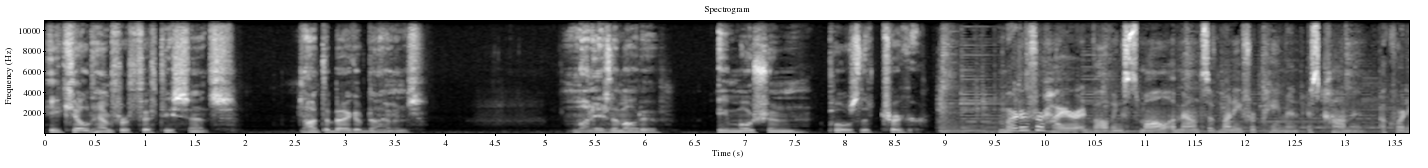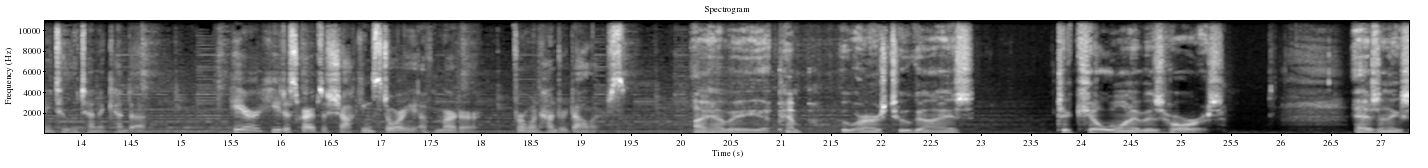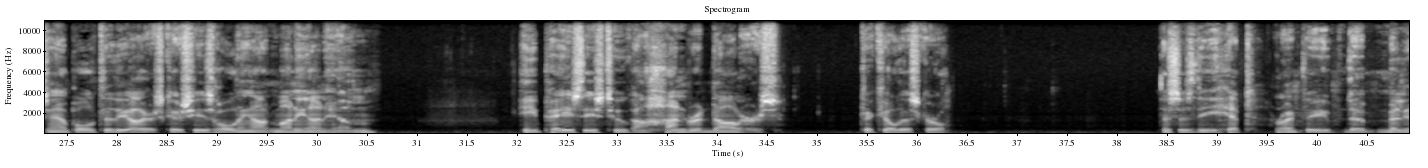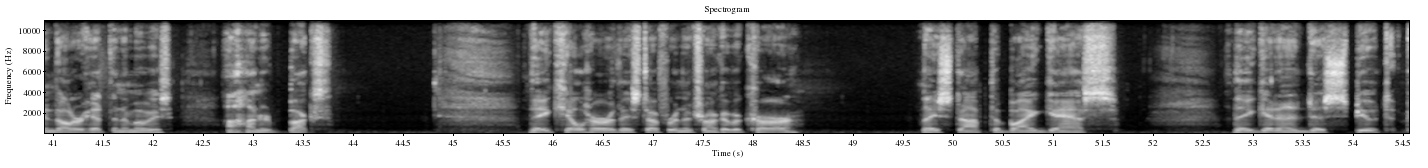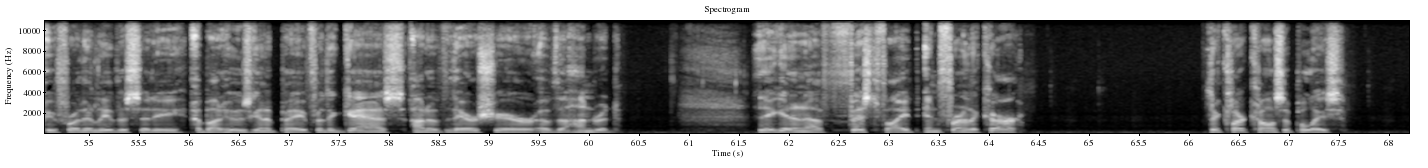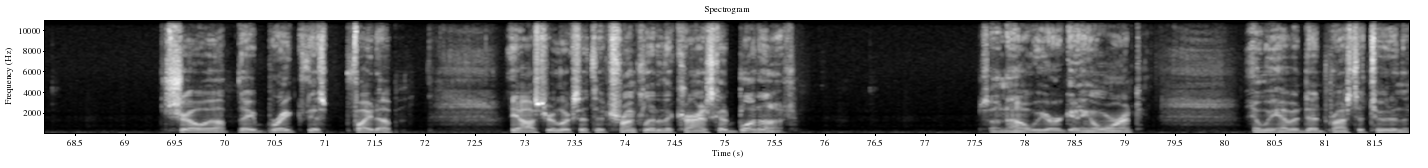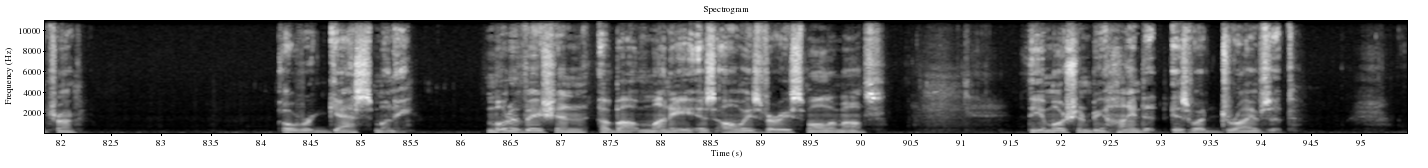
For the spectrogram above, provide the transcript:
He killed him for 50 cents, not the bag of diamonds. Money's the motive. Emotion pulls the trigger. Murder for hire involving small amounts of money for payment is common, according to Lieutenant Kenda. Here, he describes a shocking story of murder for $100. I have a pimp who hires two guys to kill one of his whores as an example to the others because she's holding out money on him. He pays these two a hundred dollars to kill this girl. This is the hit, right? The the million dollar hit in the movies. A hundred bucks. They kill her, they stuff her in the trunk of a car. They stop to buy gas. They get in a dispute before they leave the city about who's going to pay for the gas out of their share of the hundred. They get in a fist fight in front of the car. The clerk calls the police. Show up, they break this fight up. The officer looks at the trunk lid of the car and it's got blood on it. So now we are getting a warrant and we have a dead prostitute in the trunk over gas money. Motivation about money is always very small amounts. The emotion behind it is what drives it.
